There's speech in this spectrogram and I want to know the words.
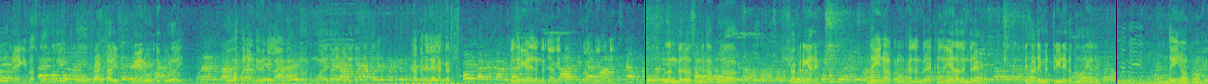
ਰੋਡ ਰਹਿ ਗਈ ਬਸ ਤੋਂ ਅੰਦਰਲੀ, ਉਹ ਫਰੰਟ ਵਾਲੀ ਮੇਨ ਰੋਡ ਦੇ ਕੋਲ ਵਾਲੀ। ਤੇ ਉਹ ਆਪਾਂ ਜਾਂਦੇ ਹੋਏ ਚੱਲਾਂਗੇ, ਬਾਕੀ ਦਾ ਮੈਂ ਤੁਹਾਨੂੰ ਆਲੇ ਦਾਲੇ ਗੇੜੇ ਦੇਖਦੇ ਸਾਰੇ। ਫਿਰ ਆਪਾਂ ਚੱਲਿਆ ਲੰਗਰ। ਕਿਲਰੀ ਵਾਲੇ ਲੰਗਰ ਚ ਆ ਗਏ ਆਪਾਂ, ਪਰੌਂਠੇ ਖਾਣੇ ਲੰਗਰ ਸੰਗਤਾਂ ਪੂਰਾ ਛਕ ਰਹੀਆਂ ਨੇ। ਦਹੀਂ ਨਾਲ ਪਰੌਂਠਿਆਂ ਲੰਗਰ ਹੈ, ਖਿਲਰੀਆਂ ਦਾ ਲੰਗਰ ਹੈ ਇਹ। ਸਾਡੇ ਮਿੱਤਰੀ ਨੇ ਕੱਦੂ ਹੋ ਰਹੇ ਤੇ। ਦਹੀਂ ਨਾਲ ਪਰੌਂਠੇ।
